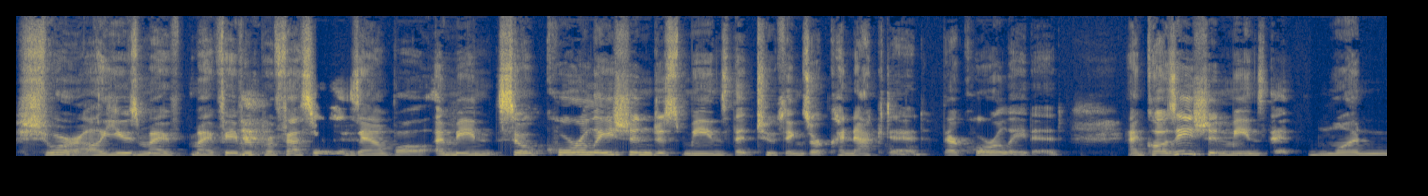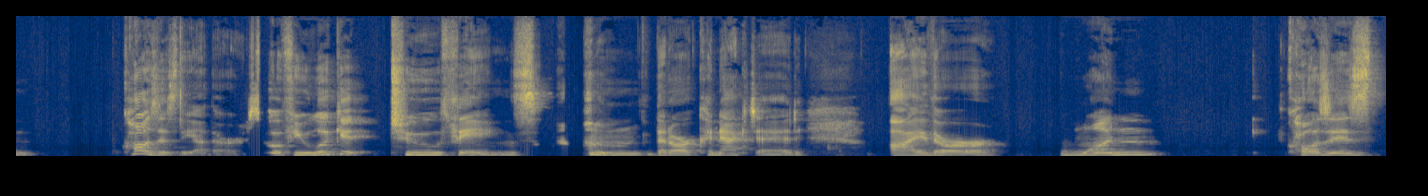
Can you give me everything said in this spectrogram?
Sure, I'll use my my favorite professor's example. I mean, so correlation just means that two things are connected; they're correlated, and causation means that one causes the other. So if you look at two things that are connected, either one causes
